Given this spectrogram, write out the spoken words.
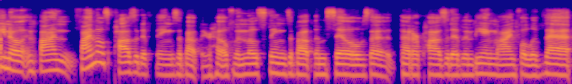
you know and find find those positive things about their health and those things about themselves that that are positive and being mindful of that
